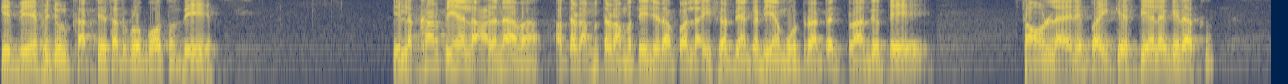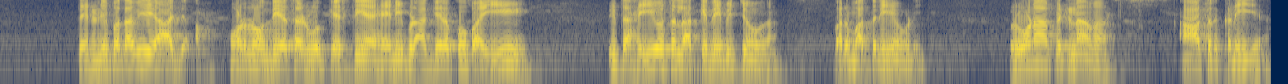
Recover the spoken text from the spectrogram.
ਕਿ ਬੇਫਜ਼ੂਲ ਖਰਚੇ ਸਾਡੇ ਕੋਲ ਬਹੁਤ ਹੁੰਦੇ ਆ ਕਿ ਲੱਖਾਂ ਰੁਪਈਆ ਲਾ ਦੇਣਾ ਵਾ ਆ ਧੜਮ ਧੜਮ ਤੇ ਜਿਹੜਾ ਆਪਾਂ ਲਾਈ ਫਿਰਦੇ ਆ ਗੱਡੀਆਂ, ਮੋਟਰਾਂ, ਟਰੈਕਟਰਾਂ ਦੇ ਉੱਤੇ ਸਾਉਣ ਲਾਏ ਨੇ ਭਾਈ, ਕਿਸ਼ਤੀਆਂ ਲੈ ਕੇ ਰੱਖ। ਤੈਨੂੰ ਨਹੀਂ ਪਤਾ ਵੀ ਇਹ ਅੱਜ ਹੁਣ ਰੋਂਦੇ ਆ ਸਾਡੇ ਕੋਲ ਕਿਸ਼ਤੀਆਂ ਹੈ ਨਹੀਂ ਬਣਾ ਕੇ ਰੱਖੋ ਭਾਈ। ਇਹ ਤਾਂ ਹੈ ਹੀ ਉਸ ਇਲਾਕੇ ਦੇ ਵਿੱਚੋਂ ਆ, ਪਰ ਮਤ ਨਹੀਂ ਆਉਣੀ। ਰੋਣਾ ਪਿਟਣਾ ਵਾ, ਆਸ ਰੱਖਣੀ ਹੈ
